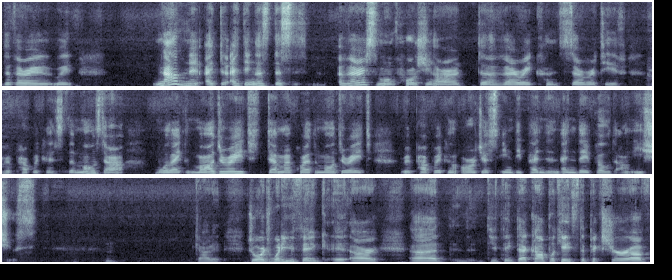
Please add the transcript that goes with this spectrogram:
the very not I, I think this, this a very small portion are the very conservative Republicans. The most are more like moderate Democrat, moderate Republican, or just independent, and they vote on issues. Got it, George. What do you think? Are uh, do you think that complicates the picture of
